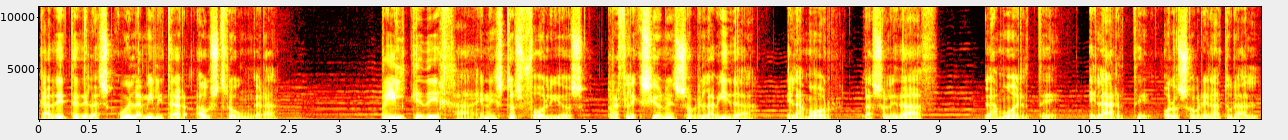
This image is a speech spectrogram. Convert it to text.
cadete de la Escuela Militar Austrohúngara. Rilke deja en estos folios reflexiones sobre la vida, el amor, la soledad, la muerte, el arte o lo sobrenatural.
